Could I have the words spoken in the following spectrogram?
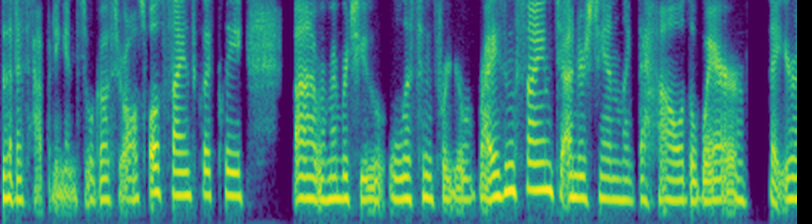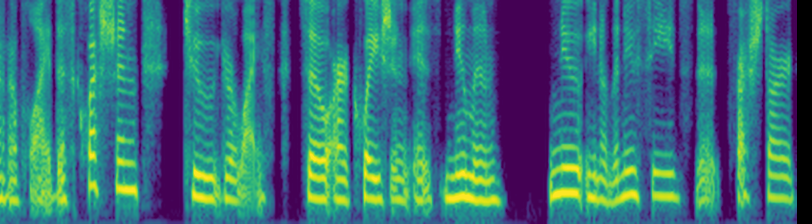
that is happening in. So we'll go through all 12 signs quickly. Uh, remember to listen for your rising sign to understand like the how, the where that you're going to apply this question to your life. So our equation is new moon, new, you know, the new seeds, the fresh start,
